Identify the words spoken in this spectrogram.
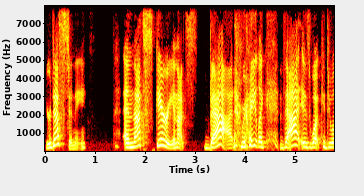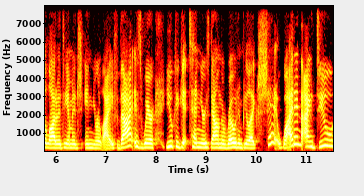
your destiny. And that's scary and that's bad, right? Like that is what could do a lot of damage in your life. That is where you could get 10 years down the road and be like, shit, why didn't I do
